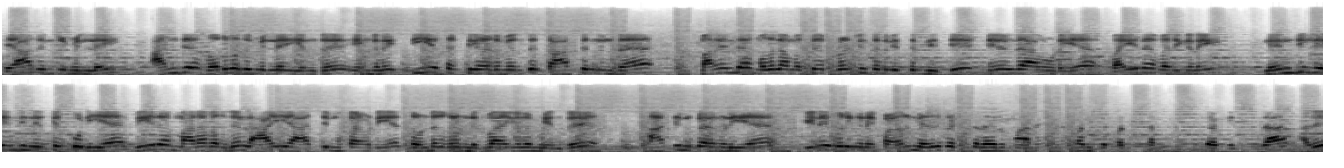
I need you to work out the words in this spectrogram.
யாதென்றும் இல்லை அஞ்ச வருவதும் இல்லை என்று எங்களை தீய சக்திகளிடமிருந்து காத்து நின்ற மறைந்த முதலமைச்சர் புரட்சி தலைவர் திருநிதி ஜெயலலிதாவுடைய வைர வரிகளை நெஞ்சில் ஏந்தி நிற்கக்கூடிய வீர மறவர்கள் அஇஅதிமுகவினுடைய தொண்டர்களும் நிர்வாகிகளும் என்று அதிமுகவினுடைய இணை ஒருங்கிணைப்பாளரும் எதிர்கட்சித் தலைவருமான எடப்பாடி பழனிசாமி அதே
